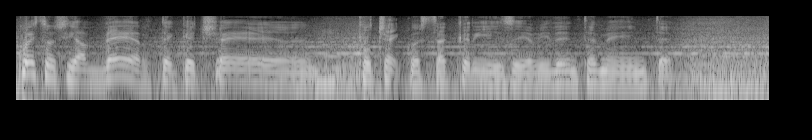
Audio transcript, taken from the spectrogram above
questo si avverte che c'è, che c'è questa crisi evidentemente.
